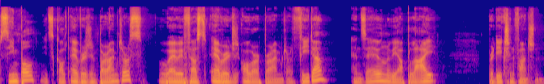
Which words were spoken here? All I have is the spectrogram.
simple. It's called averaging parameters, where we first average over parameter theta, and then we apply prediction function.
